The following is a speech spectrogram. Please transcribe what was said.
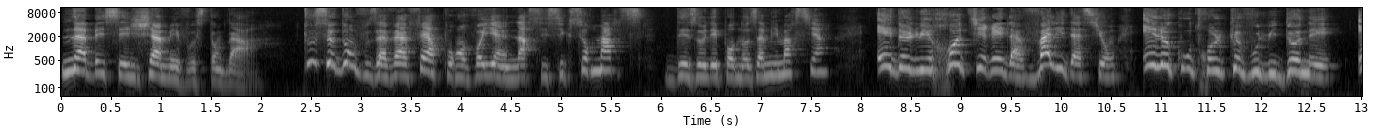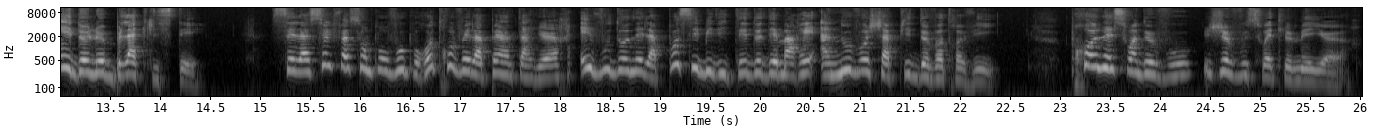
n'abaissez jamais vos standards. Tout ce dont vous avez à faire pour envoyer un narcissique sur Mars, désolé pour nos amis martiens, est de lui retirer la validation et le contrôle que vous lui donnez et de le blacklister. C'est la seule façon pour vous pour retrouver la paix intérieure et vous donner la possibilité de démarrer un nouveau chapitre de votre vie. Prenez soin de vous, je vous souhaite le meilleur.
